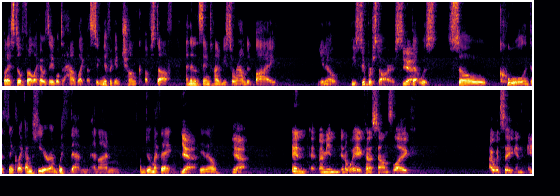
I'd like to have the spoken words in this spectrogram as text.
but I still felt like I was able to have like a significant chunk of stuff, and then at the same time be surrounded by, you know, these superstars. Yeah. That was so cool, and to think like I'm here, I'm with them, and I'm I'm doing my thing. Yeah. You know. Yeah. And I mean, in a way, it kind of sounds like, I would say, in a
